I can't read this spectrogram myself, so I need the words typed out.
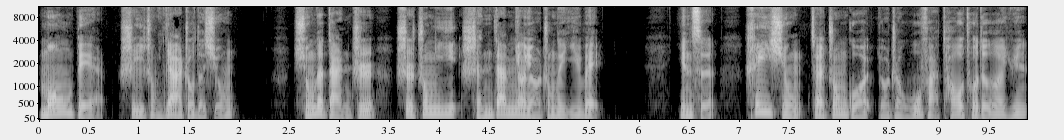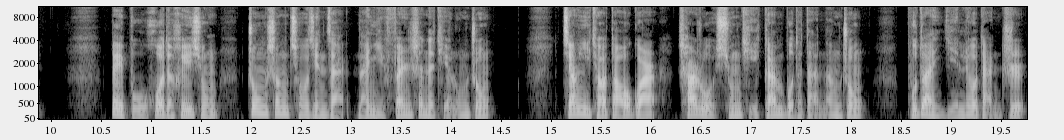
，Mon bear 是一种亚洲的熊，熊的胆汁是中医神丹妙药中的一味，因此黑熊在中国有着无法逃脱的厄运。被捕获的黑熊终生囚禁在难以翻身的铁笼中，将一条导管插入熊体肝部的胆囊中。不断引流胆汁，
